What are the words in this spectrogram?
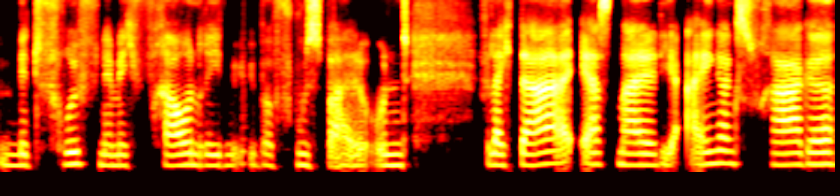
mit Früff, nämlich Frauen reden über Fußball. Und vielleicht da erstmal die Eingangsfrage,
